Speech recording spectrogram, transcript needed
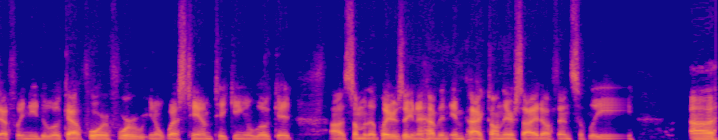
definitely need to look out for. If we're you know West Ham taking a look at uh, some of the players that are going to have an impact on their side offensively. Uh,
